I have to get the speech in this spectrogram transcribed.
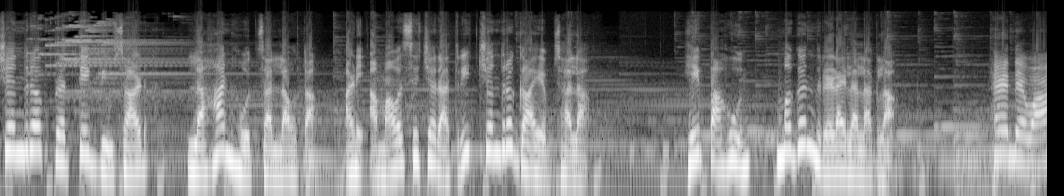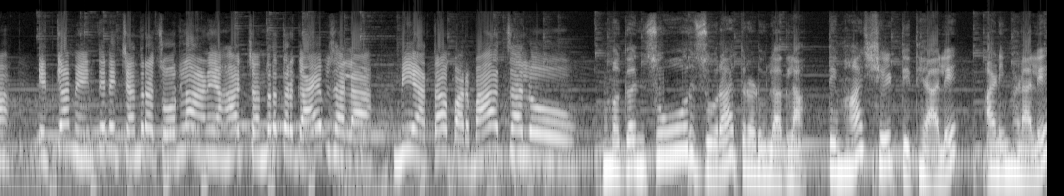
चंद्र प्रत्येक दिवसाड लहान होत चालला होता आणि अमावस्येच्या रात्री चंद्र गायब झाला. हे पाहून मगन रडायला लागला. हे देवा इतक्या मेहनतीने चंद्र चोरला आणि हा चंद्र तर गायब झाला. मी आता बर्बाद झालो. मगन जोर जोरात रडू लागला. तेव्हा शेठ तिथे आले आणि म्हणाले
